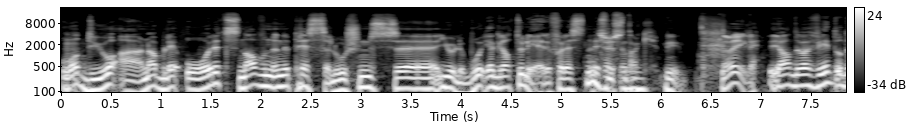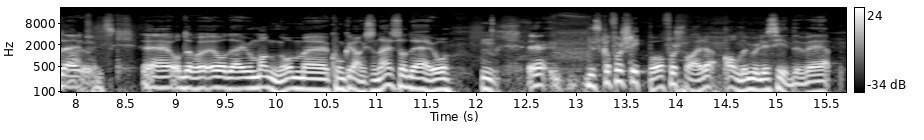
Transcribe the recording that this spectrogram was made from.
Og at du og Erna ble årets navn under presselosjens uh, julebord. Jeg gratulerer, forresten. Tusen takk. Det var hyggelig. Ja, det var fint. Og det er, uh, og det, var, og det er jo mange om uh, konkurransen der, så det er jo mm. Du skal få slippe å forsvare alle mulige sider ved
